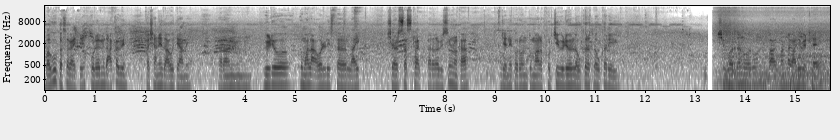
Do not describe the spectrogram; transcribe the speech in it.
बघू कसं काय ते. पुढे मी दाखवीन कशाने जाऊ ते आम्ही. कारण व्हिडिओ तुम्हाला आवडलीच तर लाईक शेअर सबस्क्राईब करायला विसरू नका. जेणेकरून तुम्हाला पुढची व्हिडिओ लवकरात लवकर येईल. शिवर्धनवरून बागमानला गाडी भेटली आहे.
